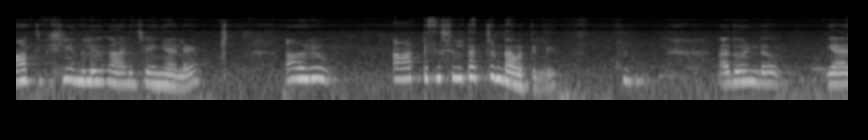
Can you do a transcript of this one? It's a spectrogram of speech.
ആർട്ടിഫിഷ്യലി എന്തെങ്കിലും കാണിച്ചു കഴിഞ്ഞാൽ ആ ഒരു ആർട്ടിഫിഷ്യൽ ടച്ച് ഉണ്ടാവത്തില്ലേ? അതുകൊണ്ട് ഞാൻ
